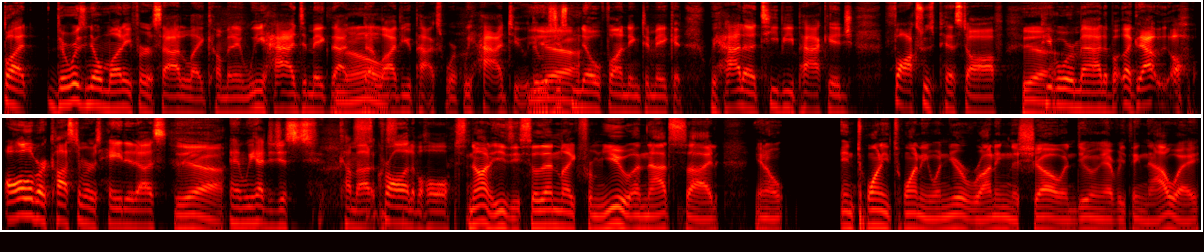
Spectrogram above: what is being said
But there was no money for a satellite coming in. We had to make that, that live view packs work. We had to. There was just no funding to make it. We had a TV package. Fox was pissed off. Yeah. People were mad about like that. all of our customers hated us, Yeah. and we had to just come out, crawl out of a hole. it's not easy. So then, like from you on that side, you know, in 2020, when you're running the show and doing everything that way,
